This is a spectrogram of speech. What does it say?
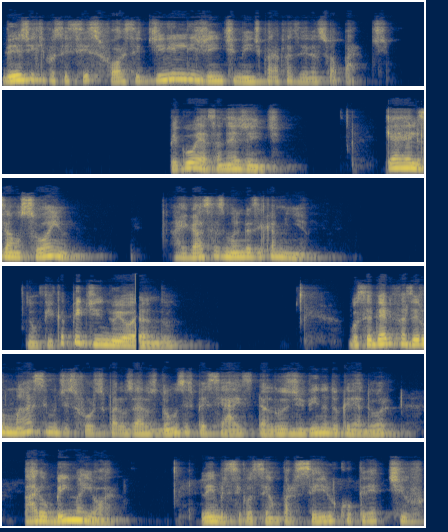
desde que você se esforce diligentemente para fazer a sua parte. Pegou essa, né, gente? Quer realizar um sonho? Arregaça as mangas e caminha. Não fica pedindo e orando. Você deve fazer o máximo de esforço para usar os dons especiais da luz divina do Criador para o bem maior. Lembre-se, você é um parceiro co-criativo,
